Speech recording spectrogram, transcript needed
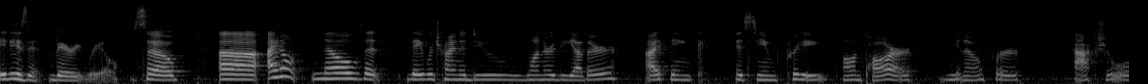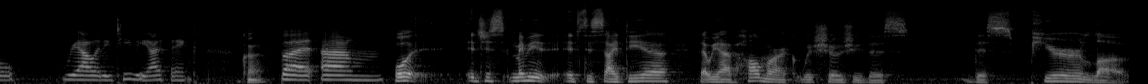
it isn't very real. So, uh, I don't know that they were trying to do one or the other. I think it seemed pretty on par, you know, for actual reality TV, I think. Okay. But um Well, it's just maybe it's this idea that we have Hallmark, which shows you this this pure love,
